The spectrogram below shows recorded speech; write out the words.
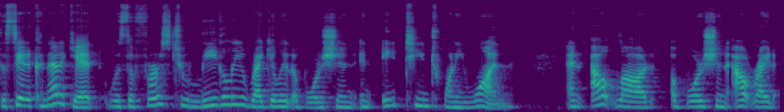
The state of Connecticut was the first to legally regulate abortion in 1821 and outlawed abortion outright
